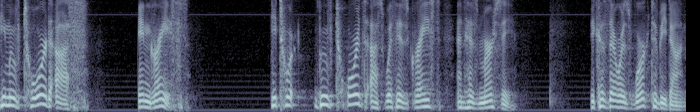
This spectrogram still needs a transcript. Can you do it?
he moved toward us in grace. He tor- moved towards us with his grace and his mercy because there was work to be done.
